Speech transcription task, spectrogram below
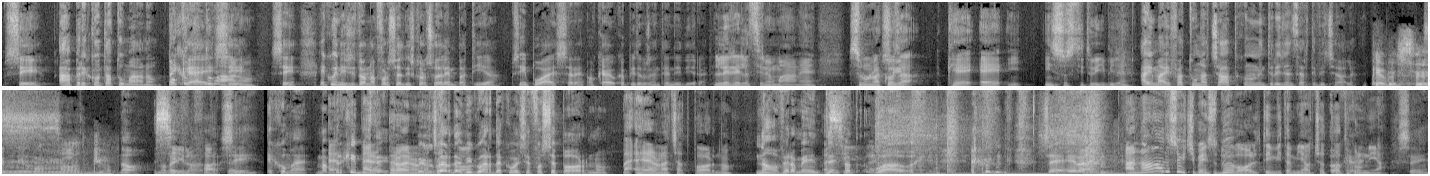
Sì. Ah, per il contatto umano. Per ok, contatto umano. sì, sì. E quindi si torna forse al discorso dell'empatia. Sì, può essere. Ok, ho capito cosa intendi dire. Le relazioni umane sono una cosa che è insostituibile. Hai mai fatto una chat con un'intelligenza artificiale? Che bestemmia, mannaggia. No, non Sì, l'hai l'ho fatta. fatta. Sì? E com'è? Ma Eh, perché mi era- stai... però era una mi, chat guarda, mi guarda come se fosse porno. Ma era una chat porno. No, veramente? Ah, Hai sì. fatto- Wow. cioè, era... Ah no, adesso che ci penso, due volte in vita mia ho chattato Ok, con un IA. Sì.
